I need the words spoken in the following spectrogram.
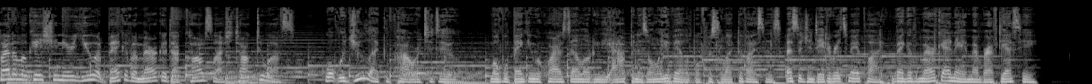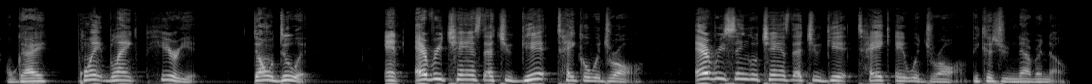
Find a location near you at bankofamerica.com slash talk to us. What would you like the power to do? Mobile banking requires downloading the app and is only available for select devices. Message and data rates may apply. Bank of America and a member FDIC. Okay? Point blank, period. Don't do it. And every chance that you get, take a withdrawal. Every single chance that you get, take a withdrawal because you never know.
